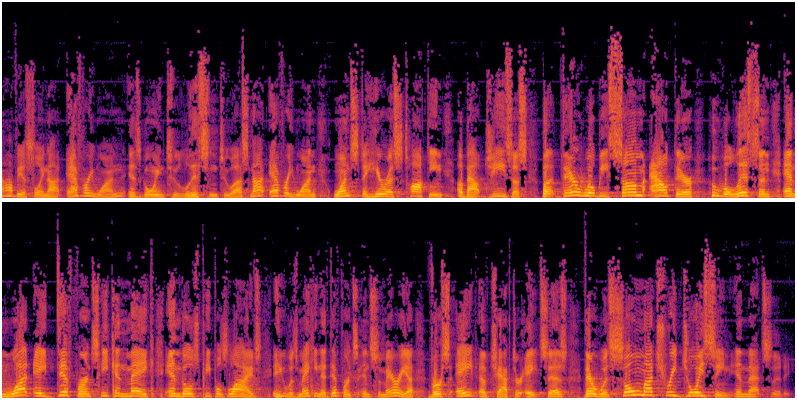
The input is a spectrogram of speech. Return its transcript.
Obviously, not everyone is going to listen to us. Not everyone wants to hear us talking about Jesus, but there will be some out there who will listen, and what a difference he can make in those people's lives. He was making a difference in Samaria. Verse 8 of chapter 8 says, There was so much rejoicing in that city.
